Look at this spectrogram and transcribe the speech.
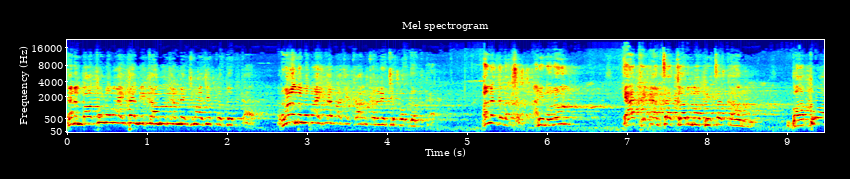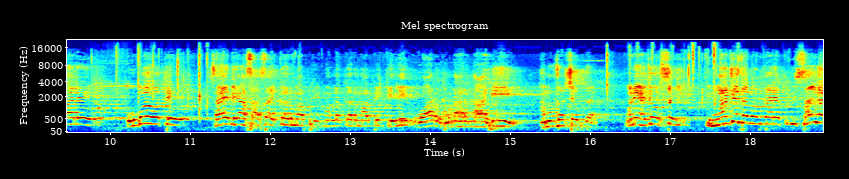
कारण बापूला माहीत आहे मी काम करण्याची माझी पद्धत काय. रामला माहीत आहे माझी काम करण्याची पद्धत काय. आलं लक्षात. आणि म्हणून त्या ठिकाणचा करमाफीचं काम. बापू आले उभा होते. साहेब हे असं असं आहे करमाफी. म्हणलं करमाफी केली वाढ होणार नाही. हा माझा शब्द आहे. म्हणे ह्याच्यावर सही. माझी जबाबदारी आहे तुम्ही सांगा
